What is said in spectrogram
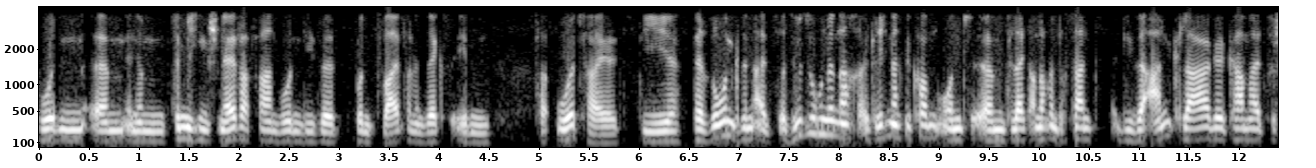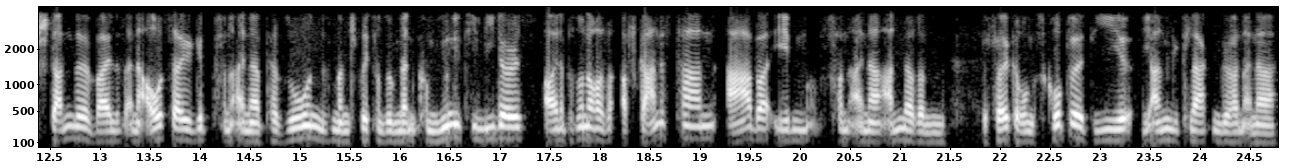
wurden ähm, in einem ziemlichen Schnellverfahren wurden diese wurden zwei von den sechs eben verurteilt. Die Personen sind als Asylsuchende nach Griechenland gekommen und ähm, vielleicht auch noch interessant, diese Anklage kam halt zustande, weil es eine Aussage gibt von einer Person, man spricht von sogenannten Community Leaders, einer Person auch aus Afghanistan, aber eben von einer anderen Bevölkerungsgruppe. Die, die Angeklagten gehören einer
